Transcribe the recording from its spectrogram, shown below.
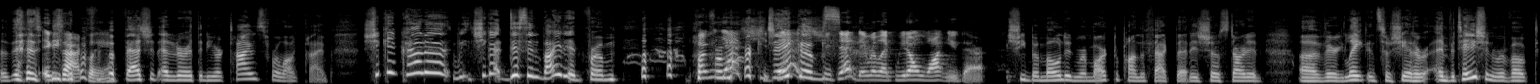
exactly a fashion editor at the New York Times for a long time. She can kind of she got disinvited from from, from yes, Marc Jacobs. Did. She did. They were like, "We don't want you there." She bemoaned and remarked upon the fact that his show started uh, very late. And so she had her invitation revoked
